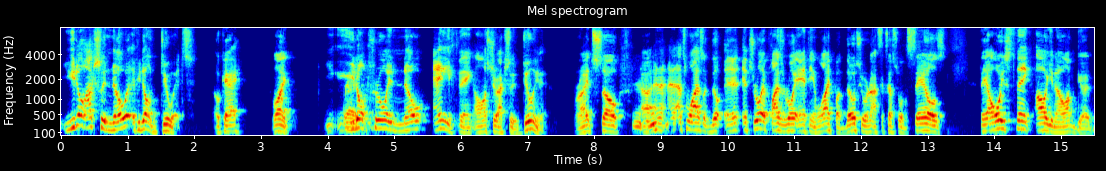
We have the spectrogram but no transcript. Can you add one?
you don't actually know it if you don't do it. Okay, like you, right. you don't truly know anything unless you're actually doing it right? So, uh, mm-hmm. uh, and, and, that's why it's like it really applies to really anything in life. But those who are not successful in sales, they always think, oh, you know, I'm good.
